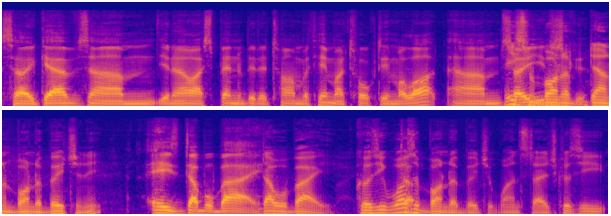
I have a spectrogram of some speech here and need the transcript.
So Gav's, um, you know, I spend a bit of time with him. I talk to him a lot. Um, He's so from Bondi, just- down in Bondi Beach, isn't he? he's double bay. Double Bay, because he was at Bondi Beach at one stage. Because he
